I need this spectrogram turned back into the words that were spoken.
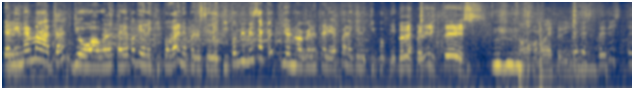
Si a mí me mata, yo hago las tareas para que el equipo gane, pero si el equipo a mí me saca, yo no hago las tareas para que el equipo pierda. ¡Te despediste! No, vamos a despedir. ¡Te despediste!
